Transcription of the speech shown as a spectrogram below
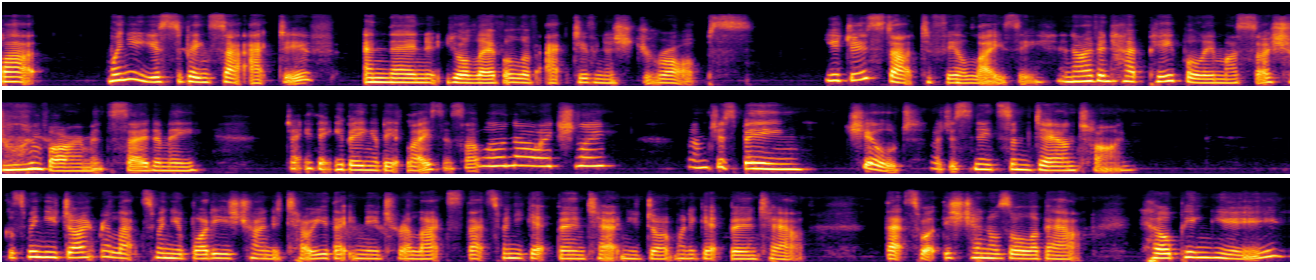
But when you're used to being so active and then your level of activeness drops, you do start to feel lazy. And I even had people in my social environment say to me, Don't you think you're being a bit lazy? It's like, Well, no, actually, I'm just being chilled. I just need some downtime. Because when you don't relax, when your body is trying to tell you that you need to relax, that's when you get burnt out and you don't want to get burnt out. That's what this channel is all about helping you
